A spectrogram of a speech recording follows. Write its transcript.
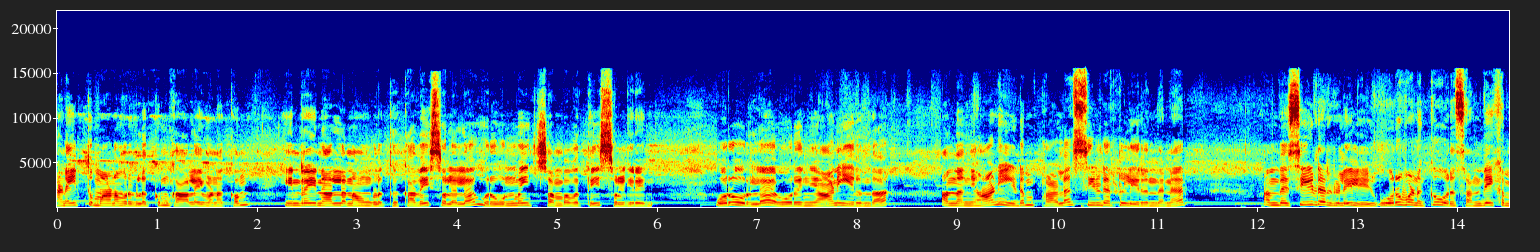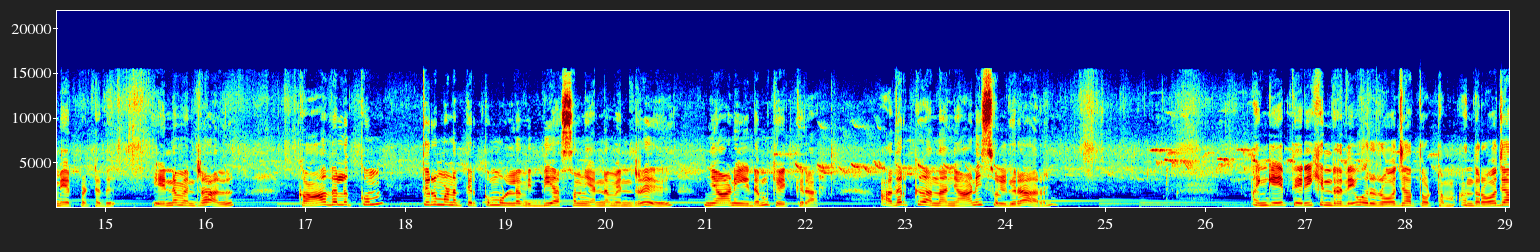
அனைத்து மாணவர்களுக்கும் காலை வணக்கம். இன்றைய நாளில் நான் உங்களுக்கு கதை சொல்லலை ஒரு உண்மை சம்பவத்தை சொல்கிறேன். ஒரு ஊரில் ஒரு ஞானி இருந்தார். அந்த ஞானியிடம் பல சீடர்கள் இருந்தனர். அந்த சீடர்களில் ஒருவனுக்கு ஒரு சந்தேகம் ஏற்பட்டது. என்னவென்றால் காதலுக்கும் திருமணத்திற்கும் உள்ள வித்தியாசம் என்னவென்று ஞானியிடம் கேட்கிறார். அதற்கு அந்த ஞானி சொல்கிறார் அங்கே தெரிகின்றதே ஒரு ரோஜா தோட்டம். அந்த ரோஜா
